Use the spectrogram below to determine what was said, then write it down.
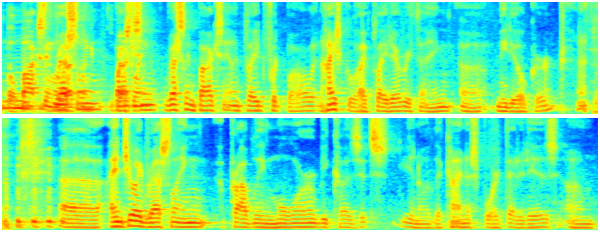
Mm, boxing, wrestling, wrestling, boxing, wrestling, boxing. I played football in high school. I played everything, uh, mediocre. uh, I enjoyed wrestling probably more because it's you know the kind of sport that it is. Um,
